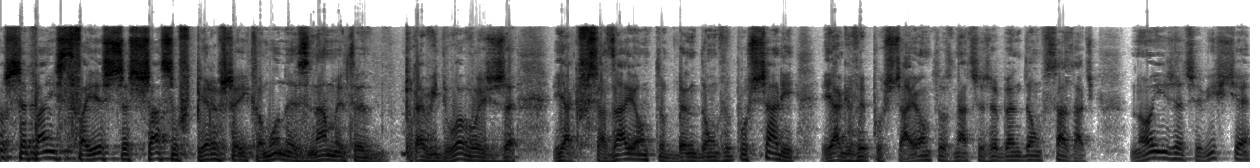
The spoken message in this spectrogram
Proszę Państwa, jeszcze z czasów pierwszej komuny znamy tę prawidłowość, że jak wsadzają, to będą wypuszczali. Jak wypuszczają, to znaczy, że będą wsadzać. No i rzeczywiście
